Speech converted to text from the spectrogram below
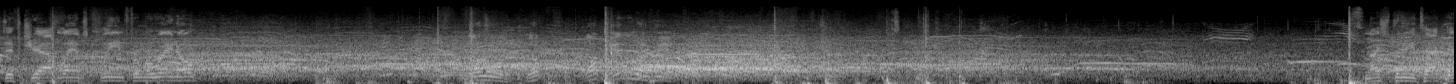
Stiff jab lands clean from Moreno. Nice spinning attack there.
